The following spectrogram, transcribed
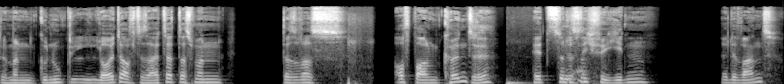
wenn man genug Leute auf der Seite hat, dass man da sowas aufbauen könnte. Hältst du das ja. nicht für jeden relevant?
